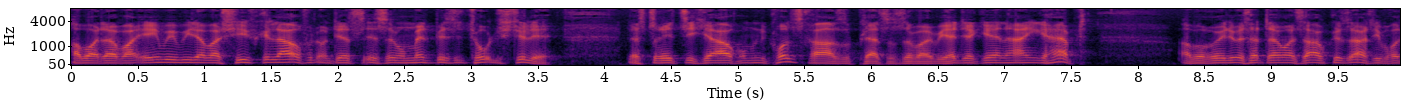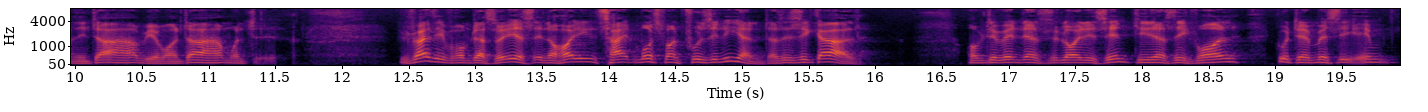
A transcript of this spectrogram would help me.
Aber da war irgendwie wieder was schiefgelaufen und jetzt ist im Moment ein bisschen Totenstille. Das dreht sich ja auch um den Kunstrasenplatz und so weiter. Wir hätten ja gerne einen gehabt. Aber Rödemes hat damals auch gesagt, die wollen ihn da haben, wir wollen da haben. Und ich weiß nicht, warum das so ist. In der heutigen Zeit muss man fusionieren. Das ist egal. Und wenn das Leute sind, die das nicht wollen, gut, dann müssen sie eben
